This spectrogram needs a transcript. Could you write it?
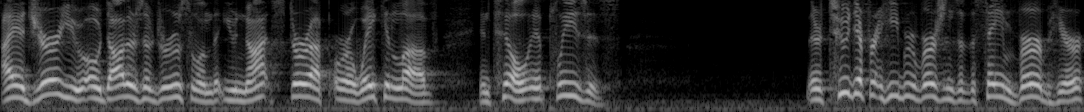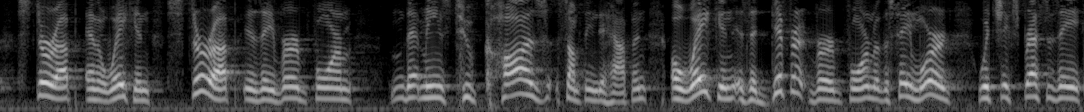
I adjure you, O daughters of Jerusalem, that you not stir up or awaken love until it pleases. There are two different Hebrew versions of the same verb here stir up and awaken. Stir up is a verb form that means to cause something to happen. Awaken is a different verb form of the same word, which expresses a,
